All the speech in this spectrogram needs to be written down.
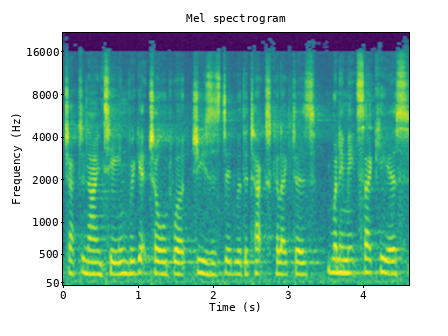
chapter 19, we get told what Jesus did with the tax collectors when he meets Zacchaeus.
